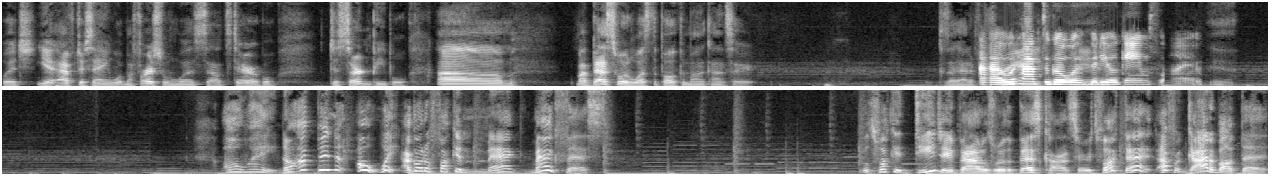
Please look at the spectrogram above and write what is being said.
which yeah, after saying what my first one was, sounds terrible to certain people. Um, my best one was the Pokemon concert because I got it. I would have to go with video games live. Yeah. Oh wait, no, I've been. To, oh wait, I go to fucking Mag Magfest. Those fucking DJ battles were the best concerts. Fuck that. I forgot about that.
